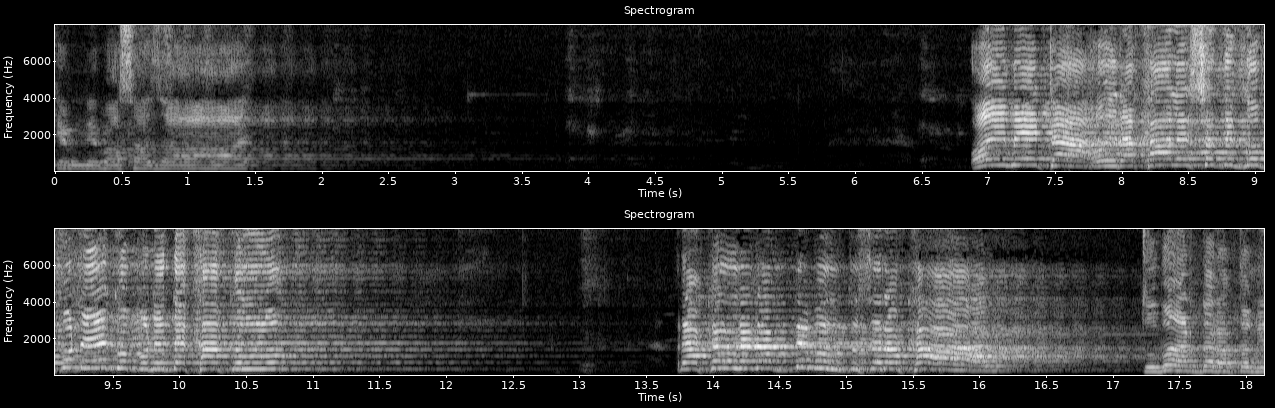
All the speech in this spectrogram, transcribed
কেমনে বাঁচা যায়? ওই মেয়েটা ওই রাখালের সাথে গোপনে গোপনে দেখা করল। রাখালে বলতেছে রাখাল তোমার দ্বারা তো আমি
